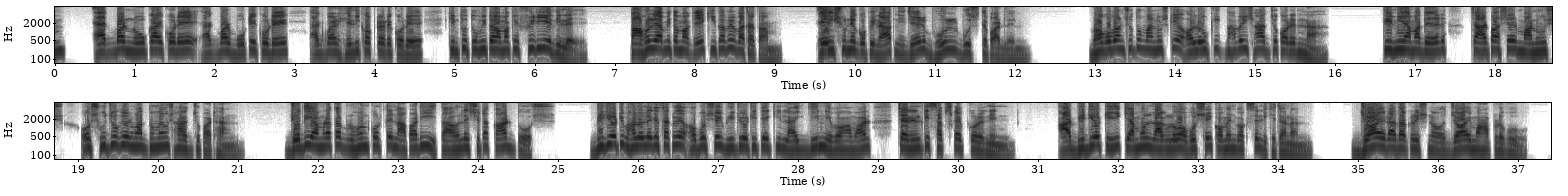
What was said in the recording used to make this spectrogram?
একবার নৌকায় করে, একবার বোটে করে, একবার হেলিকপ্টারে করে, কিন্তু তুমি তো আমাকে ফিরিয়ে দিলে। তাহলে আমি তোমাকে কীভাবে বাঁচাতাম? এই শুনে গোপীনাথ নিজের ভুল বুঝতে পারলেন। ভগবান শুধু মানুষকে অলৌকিকভাবেই সাহায্য করেন না, তিনি আমাদের চারপাশের মানুষ ও সুযোগের মাধ্যমেও সাহায্য পাঠান। যদি আমরা তা গ্রহণ করতে না পারি, তাহলে সেটা কার দোষ? ভিডিওটি ভালো লেগে থাকলে অবশ্যই ভিডিওটিতে একটি লাইক দিন এবং আমার চ্যানেলটি সাবস্ক্রাইব করে নিন। আর ভিডিওটি কেমন লাগল অবশ্যই কমেন্ট বক্সে লিখে জানান। জয় রাধাকৃষ্ণ, জয় মহাপ্রভু।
